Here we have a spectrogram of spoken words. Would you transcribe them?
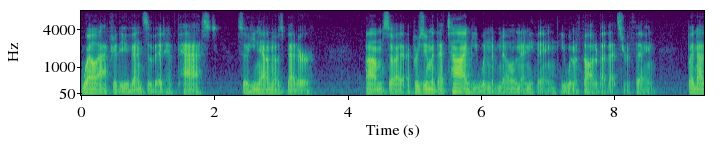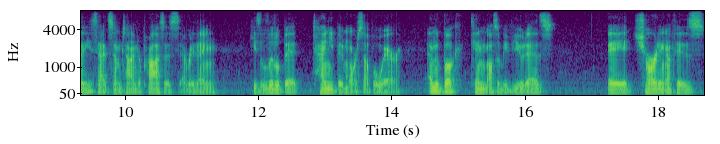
well after the events of it have passed, so he now knows better. Um, so I, I, presume at that time he wouldn't have known anything. He wouldn't have thought about that sort of thing. But now that he's had some time to process everything, he's a little bit, tiny bit more self aware. And the book can also be viewed as a charting of his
